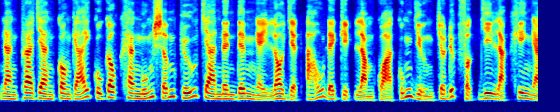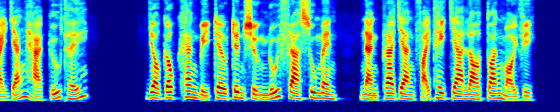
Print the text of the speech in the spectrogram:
Nàng Prajan con gái của Gốc Khang muốn sớm cứu cha nên đêm ngày lo dệt áo để kịp làm quà cúng dường cho Đức Phật Di Lặc khi ngài giáng hạ cứu thế. Do Gốc Khang bị treo trên sườn núi Phra Sumen, nàng Prajan phải thay cha lo toan mọi việc.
